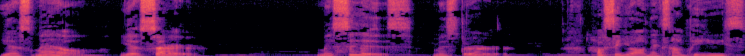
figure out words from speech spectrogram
Yes, ma'am. Yes, sir. Mrs. Mr. I'll see you all next time. Peace.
